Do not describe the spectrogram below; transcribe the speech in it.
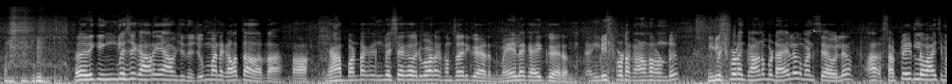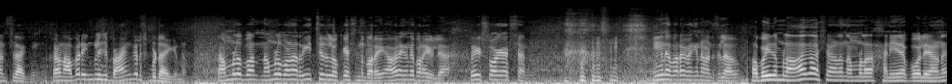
അത് എനിക്ക് ഇംഗ്ലീഷൊക്കെ അറിയാൻ ആവശ്യമില്ല ചുമ്മാനെ എന്നെ കളത്താ കേട്ടാ. ആ ഞാൻ പണ്ടൊക്കെ ഇംഗ്ലീഷൊക്കെ ഒരുപാട് സംസാരിക്കുമായിരുന്നു മെയിലൊക്കെ അയക്കുമായിരുന്നു ഇംഗ്ലീഷ് പടം കാണാറുണ്ട്. ഇംഗ്ലീഷ് പടം കാണുമ്പോൾ ഡയലോഗ് മനസ്സിലാവില്ല. സബ് ടൈറ്റിൽ വായിച്ച് മനസ്സിലാക്കും. കാരണം അവർ ഇംഗ്ലീഷ് ഭയങ്കര സ്പീഡായിരിക്കുന്നു നമ്മൾ നമ്മൾ പറഞ്ഞ റീച്ച് ലൊക്കേഷൻ എന്ന് പറയും. അവരെങ്ങനെ പറയില്ല റീച്ച് ലൊക്കേഷൻ ഇങ്ങനെ പറയുമ്പോൾ എങ്ങനെ മനസ്സിലാവും? അപ്പോൾ ഇത് നമ്മൾ ആകാശമാണ് നമ്മളെ അനിയനെ പോലെയാണ്.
